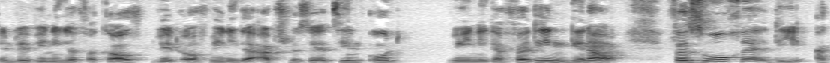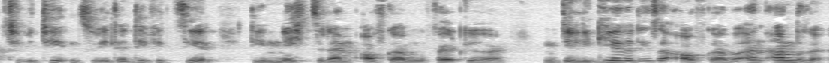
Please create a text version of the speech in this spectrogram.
denn wer weniger verkauft, wird auch weniger Abschlüsse erzielen und weniger verdienen. Genau. Versuche, die Aktivitäten zu identifizieren, die nicht zu deinem Aufgabenfeld gehören und delegiere diese Aufgabe an andere.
